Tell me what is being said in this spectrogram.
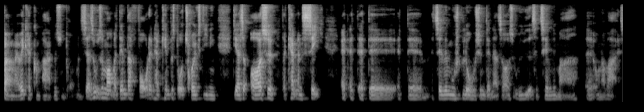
bør man jo ikke have compartment-syndrom. Det ser altså ud som om, at dem, der får den her kæmpe store trykstigning, de er altså også, der kan man se, at, at, at, øh, at, øh, at selve muskulosen, den altså også udvider sig temmelig meget øh, undervejs.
